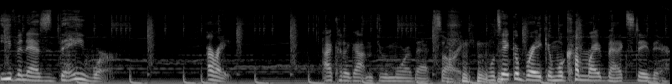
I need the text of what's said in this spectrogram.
even as they were. All right. I could have gotten through more of that. Sorry. we'll take a break and we'll come right back. Stay there.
